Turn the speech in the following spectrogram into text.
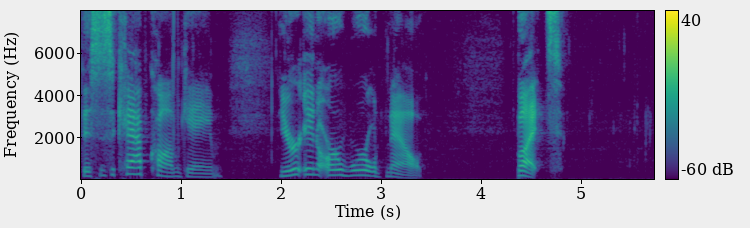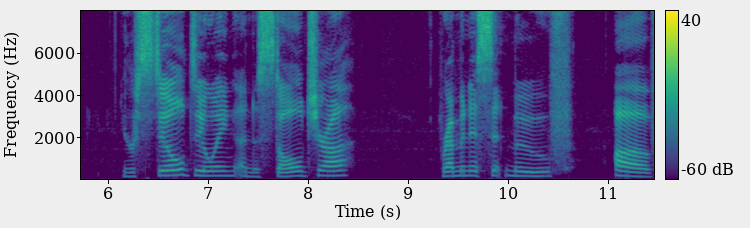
This is a Capcom game. You're in our world now, but you're still doing a nostalgia reminiscent move of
